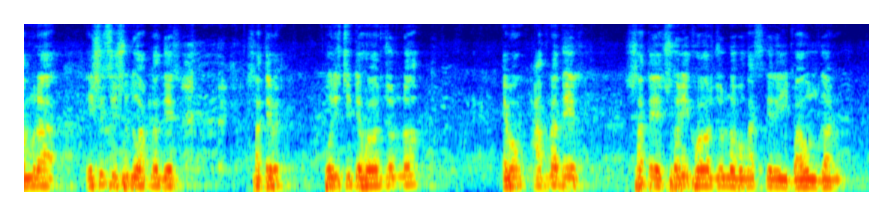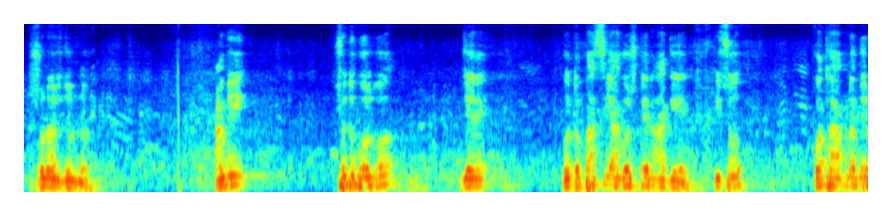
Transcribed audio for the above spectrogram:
আমরা এসেছি শুধু আপনাদের সাথে পরিচিত হওয়ার জন্য এবং আপনাদের সাথে শরিক হওয়ার জন্য এবং আজকের এই বাউল গান শোনার জন্য। আমি শুধু বলব যে গত পাঁচই আগস্টের আগে কিছু কথা আপনাদের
